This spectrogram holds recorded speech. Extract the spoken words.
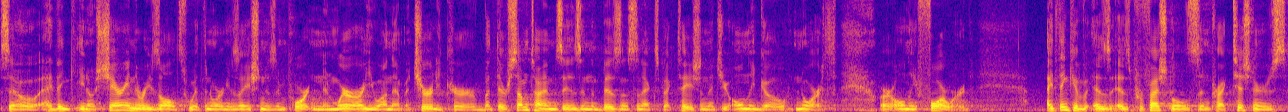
So I think you know sharing the results with an organization is important, and where are you on that maturity curve? But there sometimes is in the business an expectation that you only go north or only forward. I think of, as as professionals and practitioners,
